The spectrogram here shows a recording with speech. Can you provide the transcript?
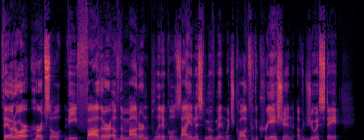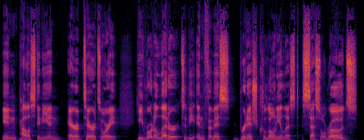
Theodor Herzl, the father of the modern political Zionist movement, which called for the creation of a Jewish state in Palestinian Arab territory, he wrote a letter to the infamous British colonialist Cecil Rhodes,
